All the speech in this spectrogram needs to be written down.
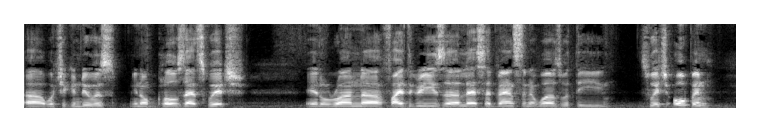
Uh, what you can do is, you know, close that switch, it'll run uh, five degrees uh, less advanced than it was with the switch open,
